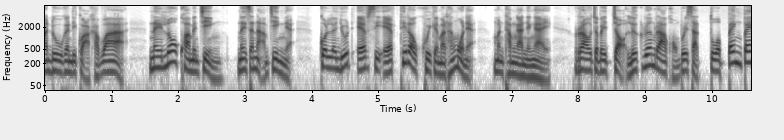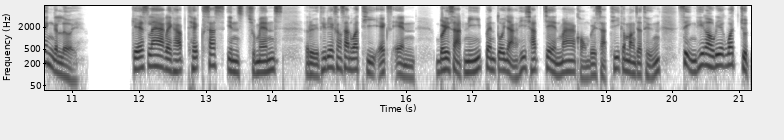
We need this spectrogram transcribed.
มาดูกันดีกว่าครับว่า ในโลกความเป็นจริง ในสนามจริงเนี่ยกลยุทธ์ FCF ที่เราคุยกันมาทั้งหมดเนี่ยมันทำงานยังไง เราจะไปเจาะลึกเรื่องราวของบริษัทตัวเป้งๆกันเลย เกสแรกเลยครับ Texas Instruments หรือที่เรียกสั้นๆว่า TXN บริษัทนี้เป็นตัวอย่างที่ชัดเจนมากของบริษัทที่กำลังจะถึง สิ่งที่เราเรียกว่าจุด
